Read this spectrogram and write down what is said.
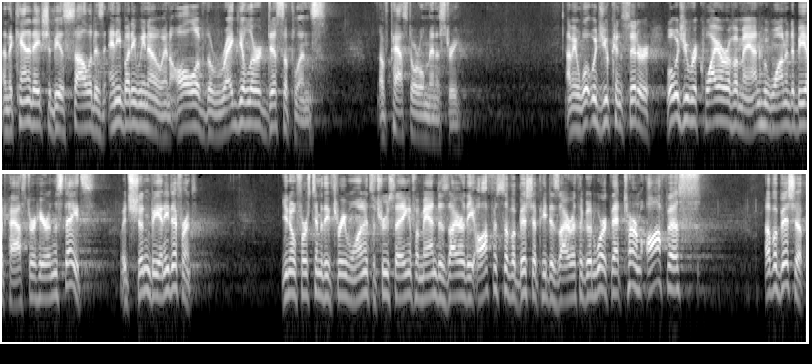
And the candidate should be as solid as anybody we know in all of the regular disciplines of pastoral ministry. I mean, what would you consider, what would you require of a man who wanted to be a pastor here in the States? It shouldn't be any different. You know 1 Timothy 3:1, it's a true saying, if a man desire the office of a bishop, he desireth a good work. That term, office of a bishop,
